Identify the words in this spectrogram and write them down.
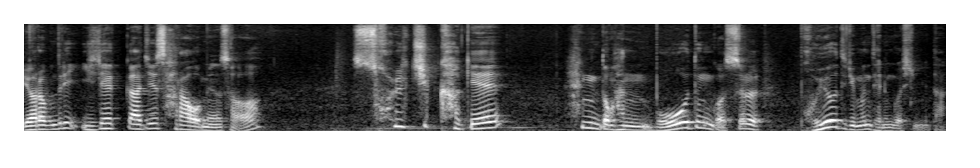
여러분들이 이제까지 살아오면서 솔직하게 행동한 모든 것을 보여드리면 되는 것입니다.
